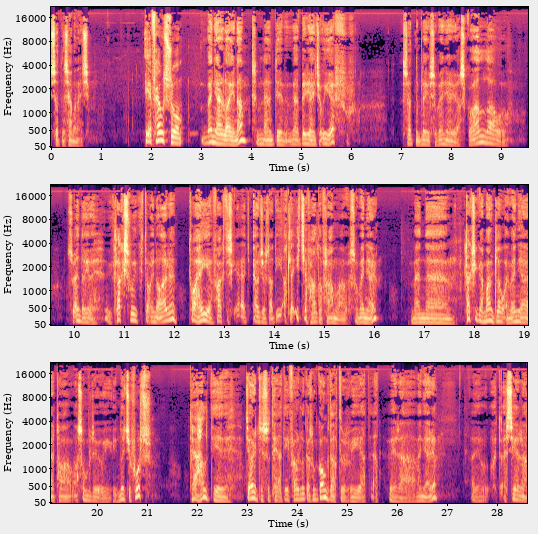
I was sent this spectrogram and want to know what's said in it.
sånne sammenheng. Jeg får så venjar løgna, som nevnte, jeg byrja ikke UF, sånn ble så venjar i Skala, og så enda jeg i Klaksvik da i Nåre. Da har jeg faktisk avgjørst at jeg atle ikke falda fram som venjar, men uh, Klaksvik er mangla en venjar ta av sommer i Nudjefors. Det er alltid gjør det så til at jeg får lukket som gongdatter vi at, at være venjere. Jeg ser det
